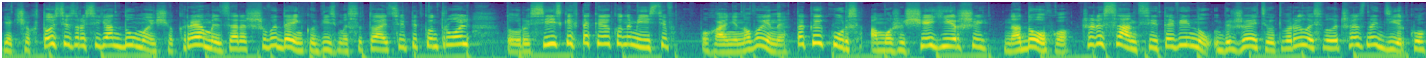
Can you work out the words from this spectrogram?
Якщо хтось із росіян думає, що Кремль зараз швиденько візьме ситуацію під контроль, то у російських таки економістів погані новини. Такий курс, а може ще гірший, надовго. Через санкції та війну у бюджеті утворилась величезна дірку,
